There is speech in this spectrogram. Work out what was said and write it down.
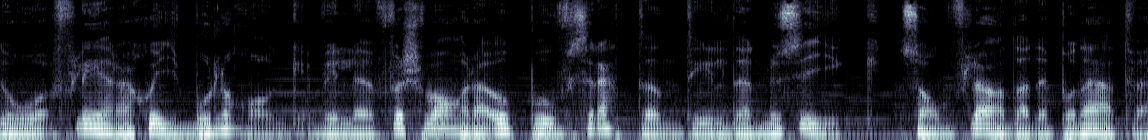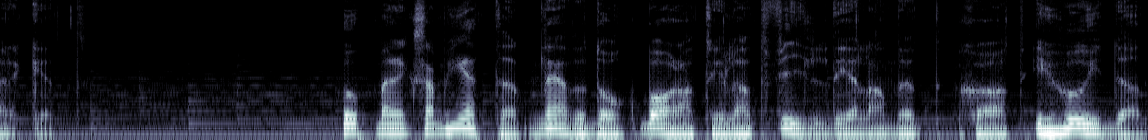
då flera skivbolag ville försvara upphovsrätten till den musik som flödade på nätverket. Uppmärksamheten ledde dock bara till att fildelandet sköt i höjden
